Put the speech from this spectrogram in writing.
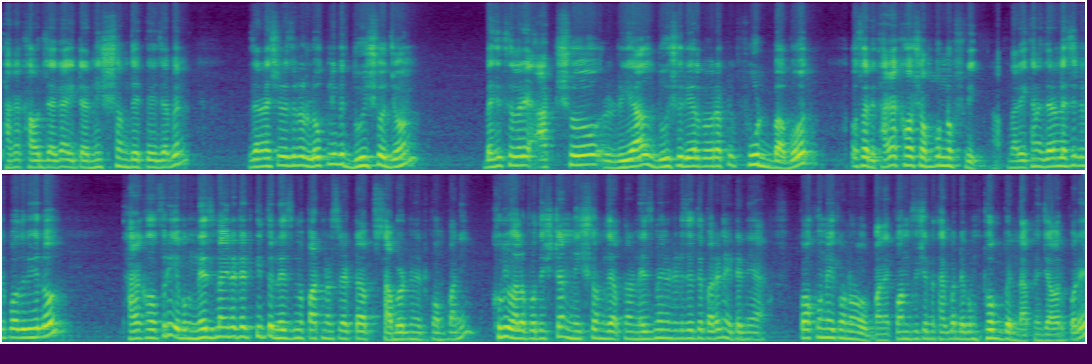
থাকা খাওয়ার জায়গা, এটা নিঃসন্দেহে পেয়ে যাবেন। জেনারেল অ্যাসিস্ট্যান্টের জন্য লোক নিবে দুইশো জন। বেসিক স্যালারি আটশো রিয়াল, দুইশো রিয়াল পাবেন আপনি ফুড বাবদ। ও সরি থাকা খাওয়া সম্পূর্ণ ফ্রি আপনার এখানে জেনারেল অ্যাসিস্ট্যান্ট পদবি হলো থাকা খাওয়া ফ্রি এবং নেজমা ইউনাইটেড কিন্তু নেজমা পার্টনার্সের একটা সাবঅর্ডিনেট কোম্পানি খুবই ভালো প্রতিষ্ঠান। নিঃসন্দেহে আপনার নেজমা ইউনাইটেড যেতে পারেন, এটা নিয়ে কখনোই কোনো মানে কনফিউশনে থাকবেন এবং ঠকবেন না আপনি যাওয়ার পরে।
